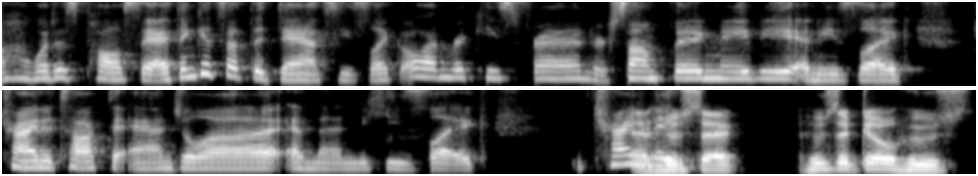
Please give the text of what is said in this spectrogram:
oh, what does Paul say? I think it's at the dance. He's like, "Oh, I'm Ricky's friend," or something, maybe. And he's like trying to talk to Angela, and then he's like trying And to make who's that? Who's the girl who's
